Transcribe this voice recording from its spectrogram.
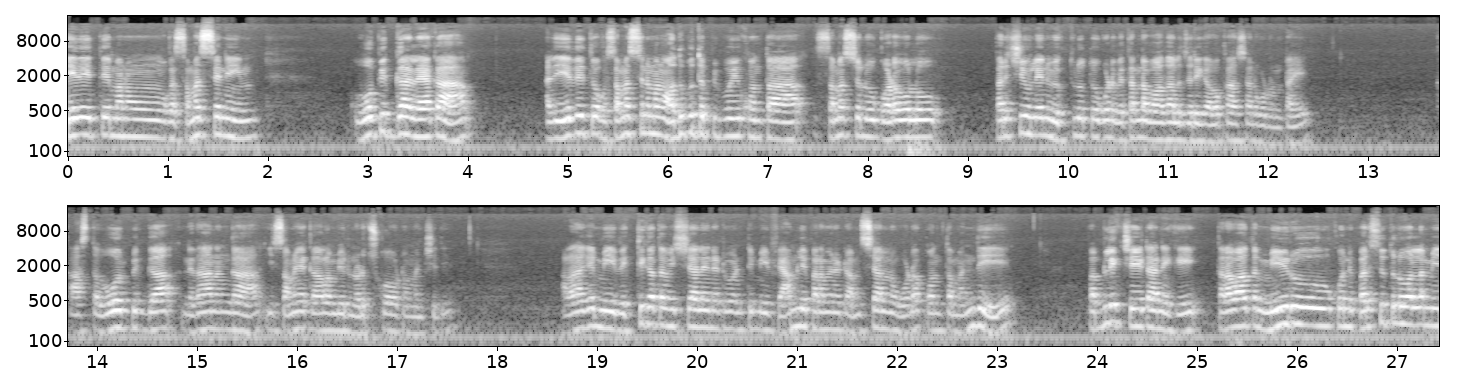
ఏదైతే మనం ఒక సమస్యని ఓపికగా లేక అది ఏదైతే ఒక సమస్యను మనం అదుపు తప్పిపోయి కొంత సమస్యలు గొడవలు పరిచయం లేని వ్యక్తులతో కూడా వితండవాదాలు జరిగే అవకాశాలు కూడా ఉంటాయి. కాస్త ఓర్పిగ్గా నిదానంగా ఈ సమయకాలం మీరు నడుచుకోవటం మంచిది. అలాగే మీ వ్యక్తిగత విషయాలైనటువంటి మీ ఫ్యామిలీ పరమైన అంశాలను కూడా కొంతమంది పబ్లిక్ చేయటానికి తర్వాత మీరు కొన్ని పరిస్థితుల వల్ల మీ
